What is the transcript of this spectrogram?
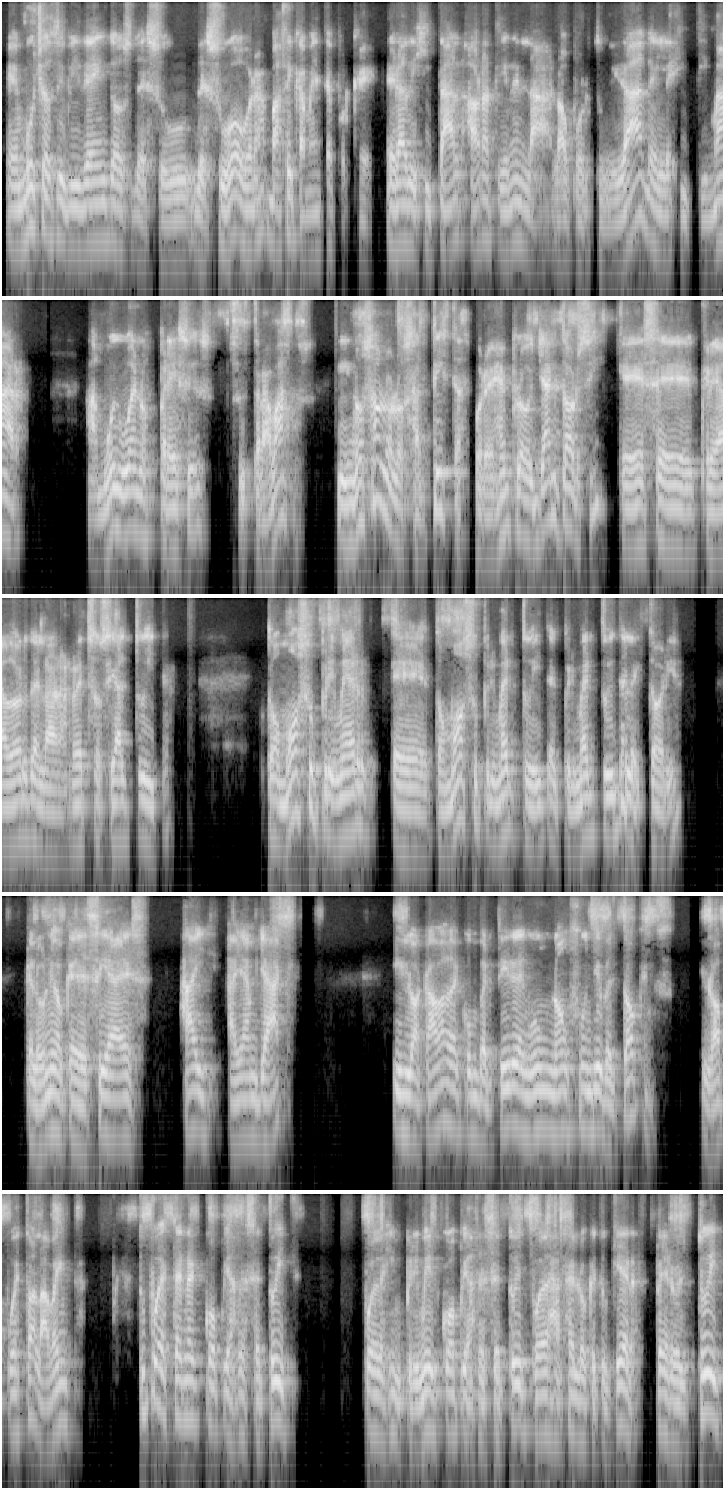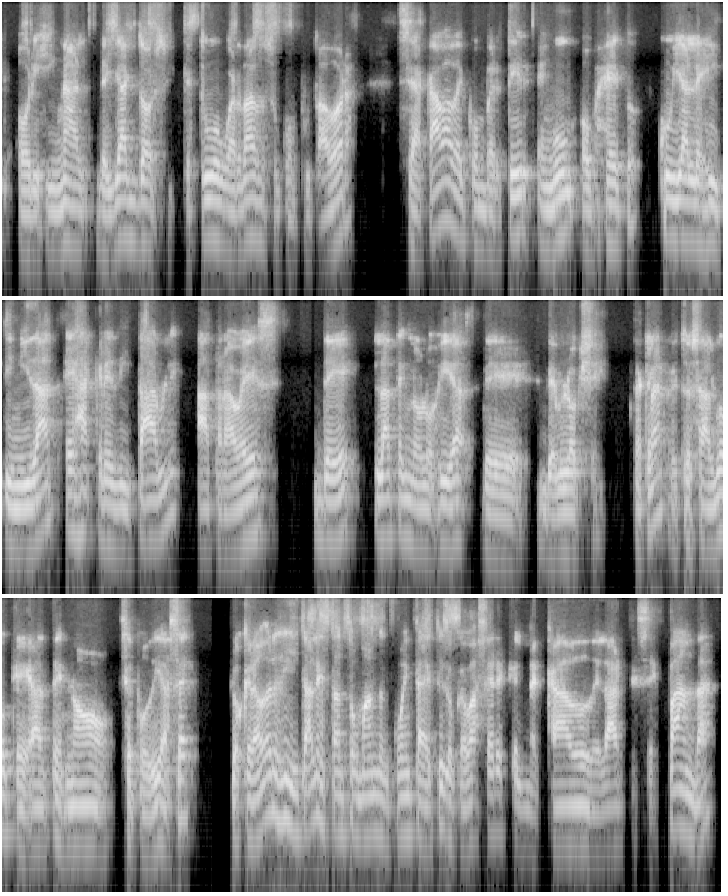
eh, muchos dividendos de su, de su obra, básicamente porque era digital, ahora tienen la, la oportunidad de legitimar a muy buenos precios sus trabajos. Y no solo los artistas, por ejemplo, Jack Dorsey, que es el creador de la red social Twitter, tomó su primer, eh, tomó su primer tweet, el primer tweet de la historia, que lo único que decía es, Hi, I am Jack, y lo acaba de convertir en un non-fungible tokens y lo ha puesto a la venta. Tú puedes tener copias de ese tweet, puedes imprimir copias de ese tweet, puedes hacer lo que tú quieras, pero el tweet original de Jack Dorsey, que estuvo guardado en su computadora, se acaba de convertir en un objeto cuya legitimidad es acreditable a través de la tecnología de, blockchain. ¿Está claro? Esto es algo que antes no se podía hacer. Los creadores digitales están tomando en cuenta esto y lo que va a hacer es que el mercado del arte se expanda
